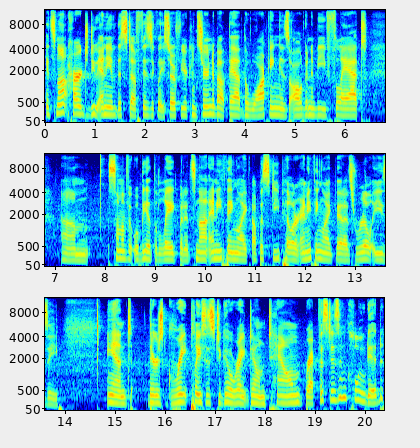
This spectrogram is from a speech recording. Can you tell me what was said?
it's not hard to do any of this stuff physically. So if you're concerned about that, the walking is all going to be flat. Um, some of it will be at the lake, but it's not anything like up a steep hill or anything like that. It's real easy. And there's great places to go right downtown. Breakfast is included.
